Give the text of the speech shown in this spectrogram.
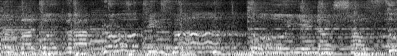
που βαζοβρα το εινα σας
